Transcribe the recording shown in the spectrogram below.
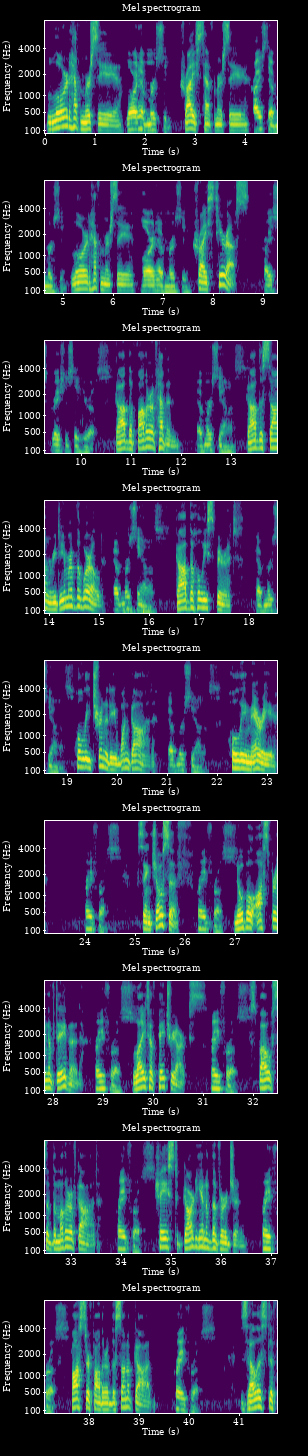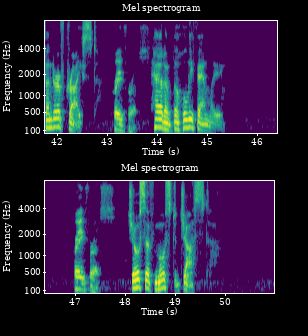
lord have mercy lord have mercy christ have mercy christ have mercy lord have mercy lord have mercy christ hear us christ graciously hear us god the father of heaven have mercy on us. God the Son, Redeemer of the world. Have mercy on us. God the Holy Spirit. Have mercy on us. Holy Trinity, one God. Have mercy on us. Holy Mary. Pray for us. Saint Joseph. Pray for us. Noble offspring of David. Pray for us. Light of patriarchs. Pray for us. Spouse of the Mother of God. Pray for us. Chaste guardian of the Virgin. Pray for us. Foster father of the Son of God. Pray for us zealous defender of Christ, pray for us. Head of the Holy Family, pray for us. Joseph most just,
